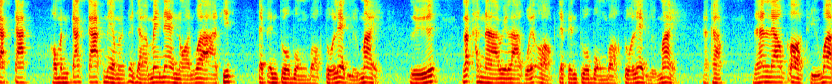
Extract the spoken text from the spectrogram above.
กักกักพอมันกักกักเนี่ยมันก็จะไม่แน่นอนว่าอาทิตย์จะเป็นตัวบ่งบอกตัวเลขหรือไม่ หรือ ลัคนาเวลาหวยออกจะเป็นตัวบ่งบอกตัวเลขหรือไม่นะครับนั้นแล้วก็ถือว่า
